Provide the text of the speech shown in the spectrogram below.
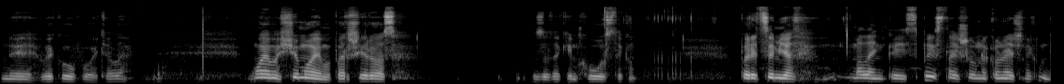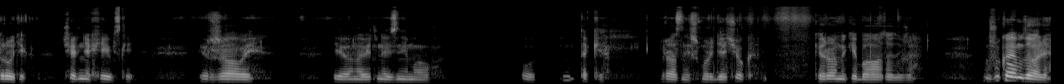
не викопувати, але маємо, що маємо перший раз за таким хвостиком. Перед цим я маленький спис знайшов наконечник, ну, дротик черняхівський і ржавий. Його навіть не знімав. От таке. Разний шмурдячок. Кераміки багато дуже. Ну, шукаємо далі.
